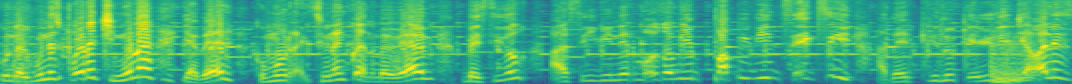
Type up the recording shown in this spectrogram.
con alguna escuadra chingona Y a ver cómo reaccionan cuando me vean vestido así bien hermoso, bien papi, bien sexy A ver qué es lo que dicen chavales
